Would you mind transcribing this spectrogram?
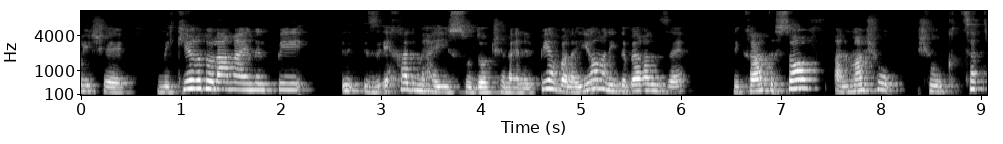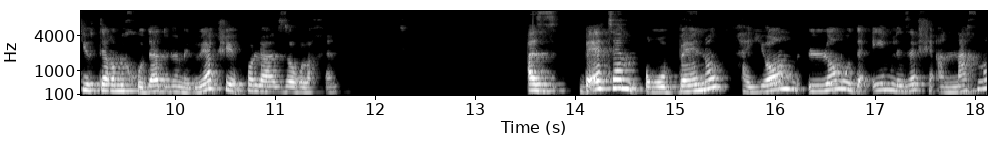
מי שמכיר את עולם ה-NLP, זה אחד מהיסודות של ה-NLP, אבל היום אני אדבר על זה לקראת הסוף, על משהו שהוא קצת יותר מחודד ומדויק שיכול לעזור לכם. אז בעצם רובנו היום לא מודעים לזה שאנחנו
